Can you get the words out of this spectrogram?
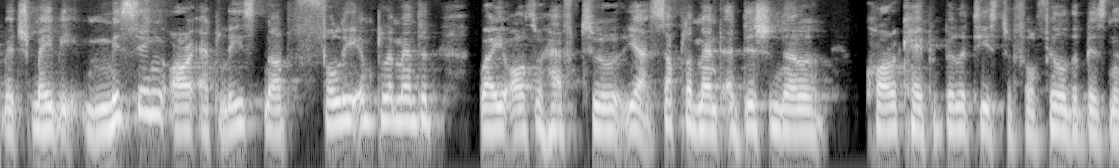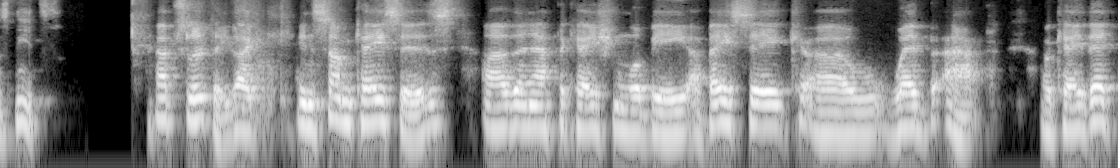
which may be missing or at least not fully implemented, where you also have to yeah, supplement additional core capabilities to fulfill the business needs. Absolutely. Like in some cases, uh, application will be a basic uh, web app. Okay, they're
